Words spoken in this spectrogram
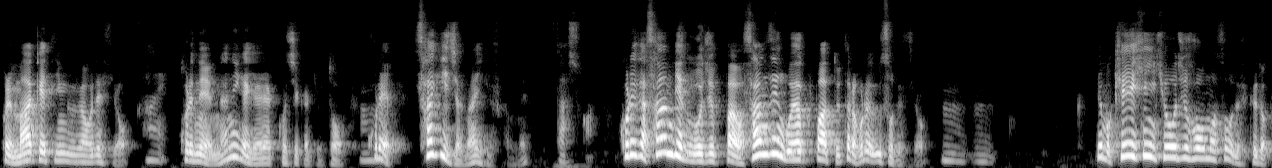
これマーケティング側ですよ。これね、何がややこしいかというと、これ詐欺じゃないですからね。確かに。これが350%を3500%って言ったらこれは嘘ですよ。うんうん、でも景品表示法もそうですけど、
